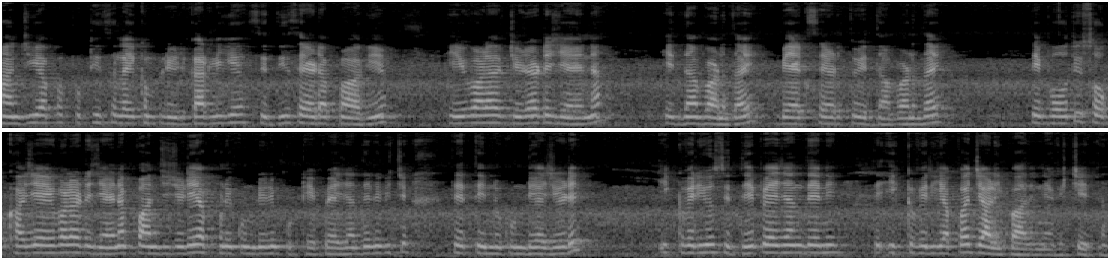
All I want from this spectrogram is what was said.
ਹਾਂਜੀ, ਆਪਾਂ ਪੁੱਠੀ ਸਿਲਾਈ ਕੰਪਲੀਟ ਕਰ ਲਈ ਹੈ ਸਿੱਧੀ ਸਾਈਡ ਆਪਾਂ ਆ ਗਏ ਹਾਂ। ਇਹ ਵਾਲਾ ਜਿਹੜਾ ਡਿਜ਼ਾਈਨ ਆ ਇਦਾਂ ਬਣਦਾ ਹੈ ਬੈਕ ਸਾਈਡ ਤੋਂ ਇਦਾਂ ਬਣਦਾ ਹੈ ਤੇ ਬਹੁਤ ਹੀ ਸੌਖਾ ਜਿਹਾ ਇਹ ਵਾਲਾ ਡਿਜ਼ਾਈਨ ਆ, ਪੰਜ ਜਿਹੜੇ ਆਪਣੇ ਕੁੰਡੇ ਨੇ ਪੁੱਠੇ ਪੈ ਜਾਂਦੇ ਨੇ ਵਿੱਚ, ਤੇ ਤਿੰਨ ਕੁੰਡੇ ਆ ਜਿਹੜੇ, ਇੱਕ ਵਾਰੀ ਉਹ ਸਿੱਧੇ ਪੈ ਜਾਂਦੇ ਨੇ, ਤੇ ਇੱਕ ਵਾਰੀ ਆਪਾਂ ਜਾਲੀ ਪਾ ਦਿੰਦੇ ਹਾਂ ਵਿੱਚ ਇਦਾਂ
